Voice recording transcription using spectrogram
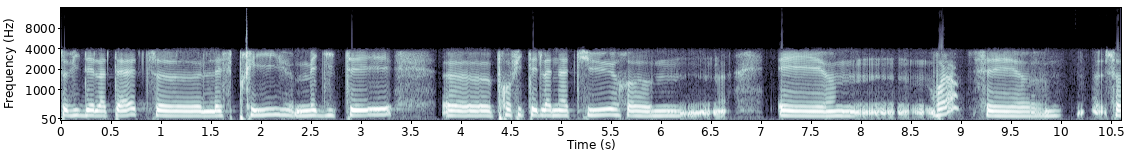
se vider la tête, l'esprit, méditer, profiter de la nature et voilà, c'est ça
